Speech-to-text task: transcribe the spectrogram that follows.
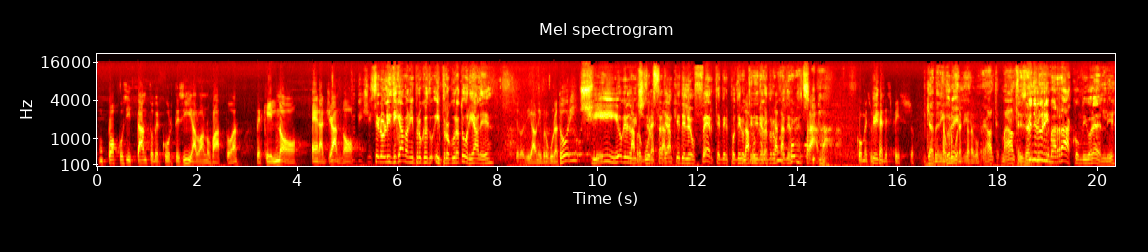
un po' così, tanto per cortesia lo hanno fatto, eh? perché il no era già no. Tu dici se lo litigavano i, procur- i procuratori, Ale? Se lo litigavano i procuratori? Sì, io credo che ci siano state stata... anche delle offerte per poter la ottenere la procura. È stata comprata, come succede Vedi. spesso. Già da Vigorelli, altri, ma altri Quindi lui rimarrà con Vigorelli?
